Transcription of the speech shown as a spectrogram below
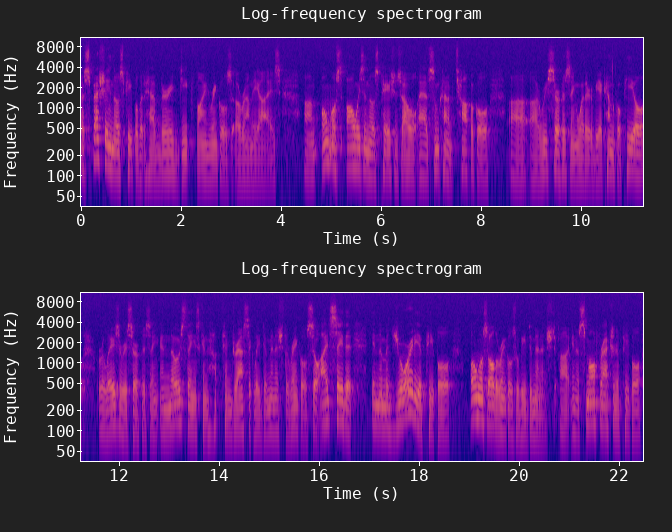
especially in those people that have very deep fine wrinkles around the eyes. Um, almost always in those patients I will add some kind of topical uh, uh, resurfacing, whether it be a chemical peel or laser resurfacing, and those things can, can drastically diminish the wrinkles. So I'd say that in the majority of people, almost all the wrinkles will be diminished. Uh, in a small fraction of people,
